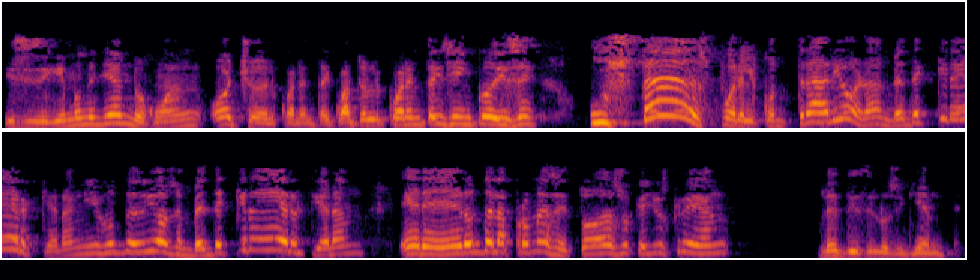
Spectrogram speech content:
Y si seguimos leyendo Juan 8 del 44 al 45 dice, ustedes por el contrario, en vez de creer que eran hijos de Dios, en vez de creer que eran herederos de la promesa y todo eso que ellos creían, les dice lo siguiente,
